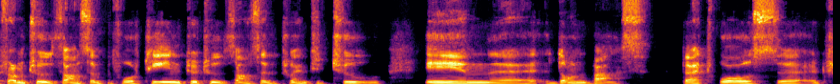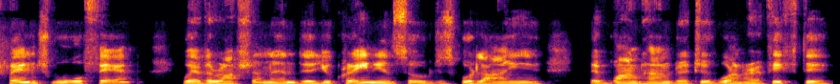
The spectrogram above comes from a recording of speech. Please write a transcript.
from 2014 to 2022 in uh, Donbass. That was uh, trench warfare where the Russian and the Ukrainian soldiers were lying 100 to 150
